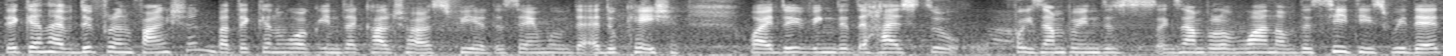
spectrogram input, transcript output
they can have different function but they can work in the cultural sphere the same with the education. Why do you think that it has to for example in this example of one of the cities we did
